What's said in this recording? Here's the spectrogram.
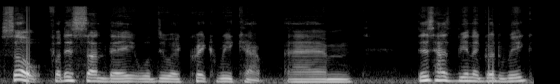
so for this sunday we'll do a quick recap. Um this has been a good week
